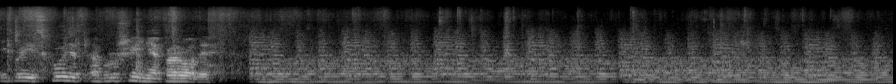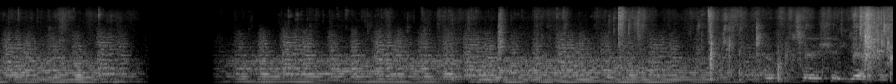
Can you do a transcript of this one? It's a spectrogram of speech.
и происходит обрушение породы. Тут все еще держит.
